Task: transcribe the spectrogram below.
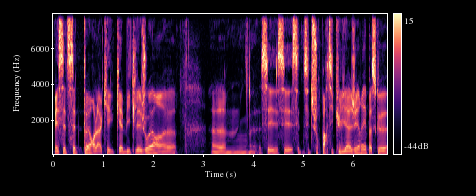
mais, cette, cette peur-là qui, qui, habite les joueurs, c'est toujours particulier à gérer parce que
